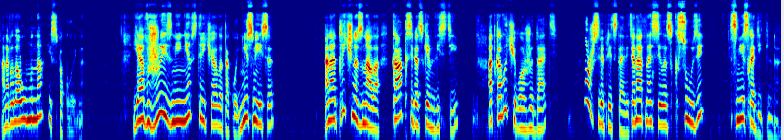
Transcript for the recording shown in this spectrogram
Она была умна и спокойна. Я в жизни не встречала такой. Не смейся. Она отлично знала, как себя с кем вести, от кого чего ожидать. Можешь себе представить, она относилась к Сузи снисходительно.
